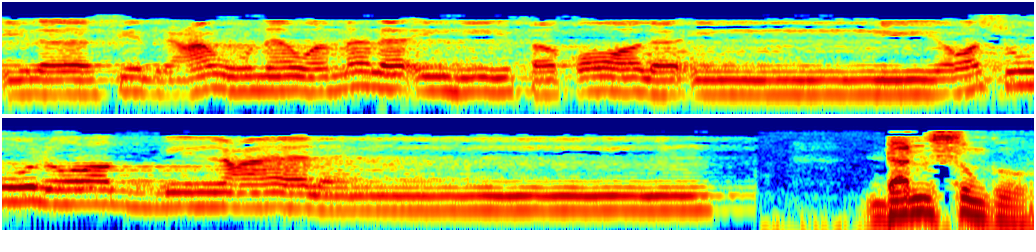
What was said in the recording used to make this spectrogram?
إلى فرعون وملئه فقال إني رسول رب العالمين Dan sungguh,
